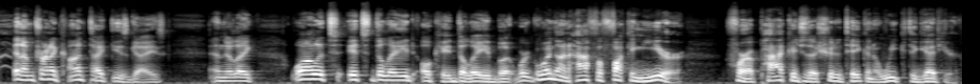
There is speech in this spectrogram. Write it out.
and I'm trying to contact these guys. And they're like, well, it's it's delayed. Okay, delayed, but we're going on half a fucking year for a package that should have taken a week to get here.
